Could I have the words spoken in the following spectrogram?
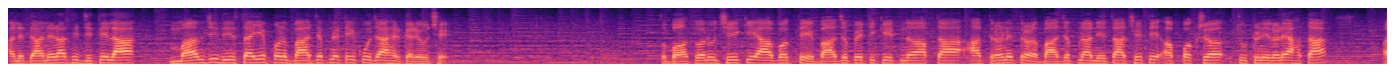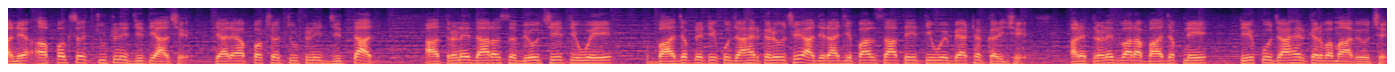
અને ધાનેરાથી જીતેલા મામજી દેસાઈએ પણ ભાજપને ટેકો જાહેર કર્યો છે. તો મહત્વનું છે કે આ વખતે ભાજપે ટિકિટ ન આપતા આ ત્રણે ત્રણ ભાજપના નેતા છે તે અપક્ષ ચૂંટણી લડ્યા હતા અને અપક્ષ ચૂંટણી જીત્યા છે. ત્યારે અપક્ષ ચૂંટણી જીતતા જ આ ત્રણેય ધારાસભ્યો છે, તેઓએ ભાજપને ટેકો જાહેર કર્યો છે. આજે રાજ્યપાલ સાથે તેઓએ બેઠક કરી છે અને ત્રણેય દ્વારા ભાજપને ટેકો જાહેર કરવામાં આવ્યો છે.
